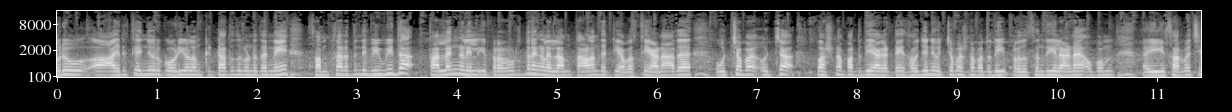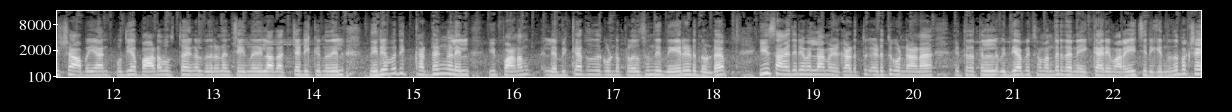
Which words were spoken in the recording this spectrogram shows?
ഒരു ആയിരത്തി അഞ്ഞൂറ് കോടിയോളം കിട്ടാത്തത് കൊണ്ട് തന്നെ സംസ്ഥാനത്തിന്റെ വിവിധ തലങ്ങളിൽ ഈ പ്രവർത്തനങ്ങളെല്ലാം താളം തെറ്റിയ അവസ്ഥയാണ്. അത് ഉച്ച ഉച്ച ഭക്ഷണ പദ്ധതിയാകട്ടെ സൗജന്യ ഉച്ചഭക്ഷണ പദ്ധതി പ്രതിസന്ധിയിലാണ്. ഒപ്പം ഈ സർവശിക്ഷ അഭിയാൻ പുതിയ പാഠപുസ്തകങ്ങൾ വിതരണം ചെയ്യുന്നതിൽ അത് അച്ചടിക്കുന്നതിൽ നിരവധി ഘട്ടങ്ങളിൽ ഈ പണം ലഭിക്കാത്തത് കൊണ്ട് പ്രതിസന്ധി നേരിടുന്നുണ്ട്. ഈ സാഹചര്യമെല്ലാം എടുത്തു എടുത്തുകൊണ്ടാണ് ഇത്തരത്തിൽ വിദ്യാഭ്യാസ മന്ത്രി തന്നെ ഇക്കാര്യം അറിയിച്ചിരിക്കുന്നത്. പക്ഷേ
